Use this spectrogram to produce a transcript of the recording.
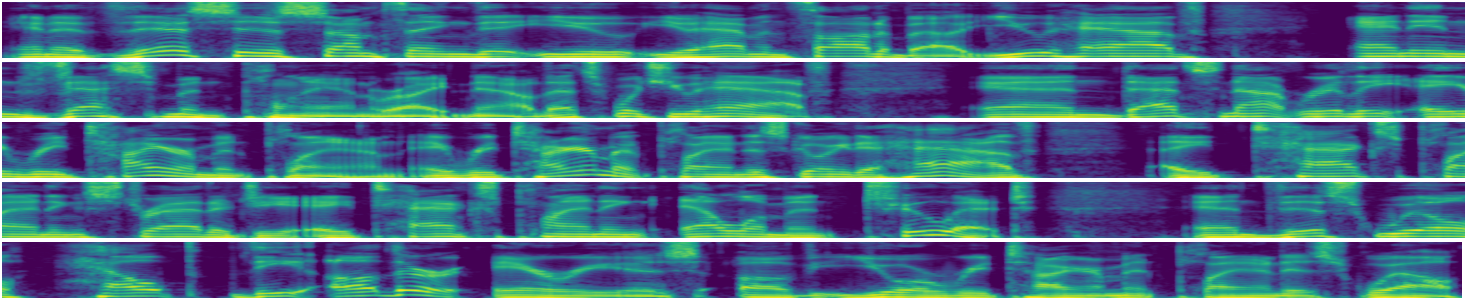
And if this is something that you, you haven't thought about, you have an investment plan right now. That's what you have. And that's not really a retirement plan. A retirement plan is going to have a tax planning strategy, a tax planning element to it. And this will help the other areas of your retirement plan as well.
